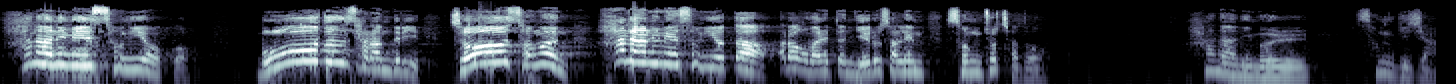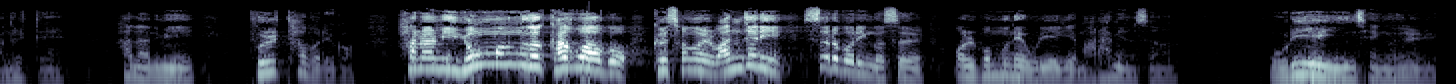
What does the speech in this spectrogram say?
하나님의 성이었고 모든 사람들이 저 성은 하나님의 성이었다라고 말했던 예루살렘 성조차도 하나님을 섬기지 않을 때 하나님이 불타버리고 하나님이 욕먹는 것 각오하고 그 성을 완전히 쓸어버린 것을 오늘 본문에 우리에게 말하면서 우리의 인생을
